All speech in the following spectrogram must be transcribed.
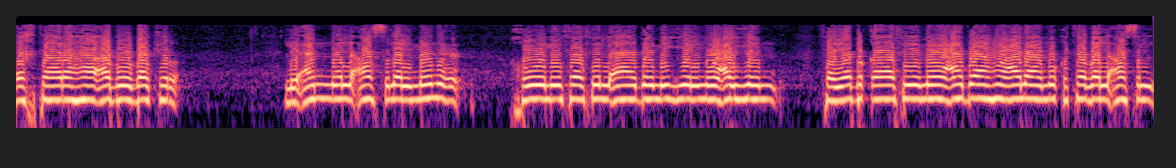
اختارها أبو بكر لأن الأصل المنع خولف في الآدمي المعين فيبقى فيما عداه على مقتضى الأصل.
